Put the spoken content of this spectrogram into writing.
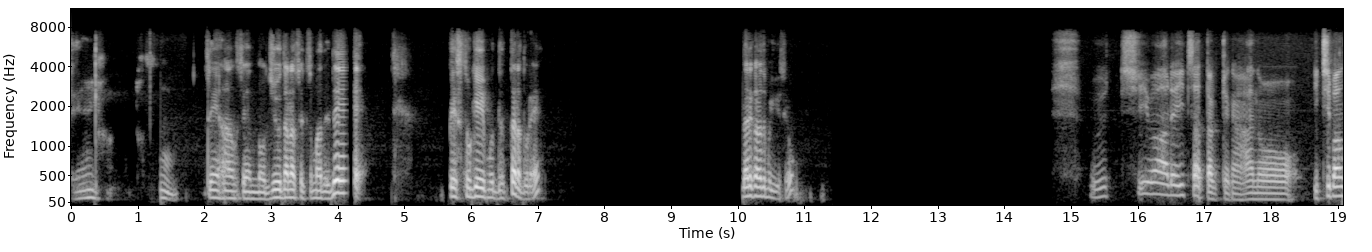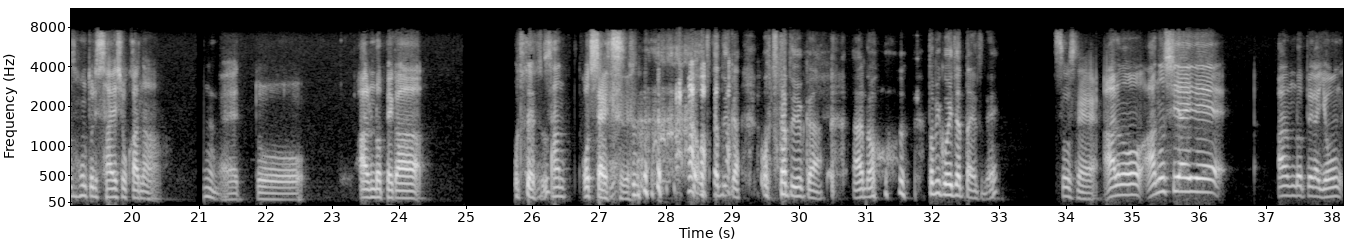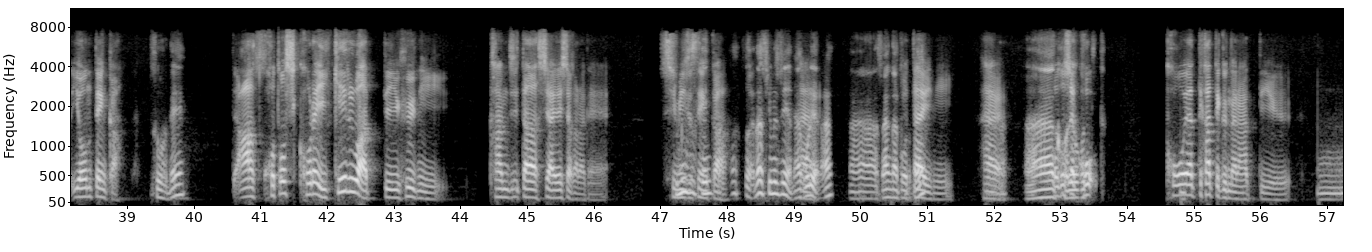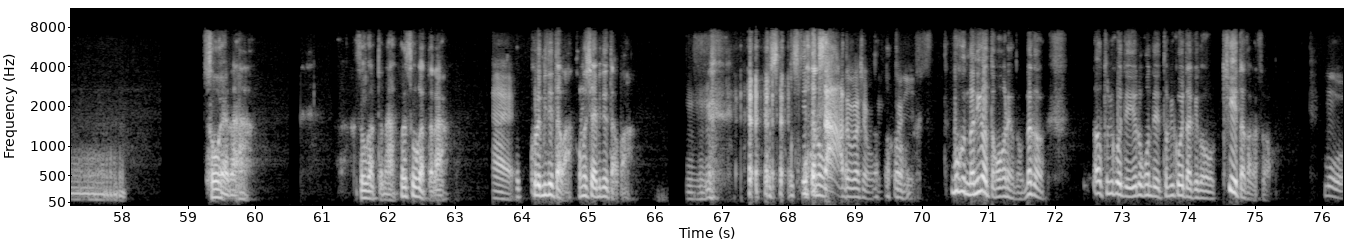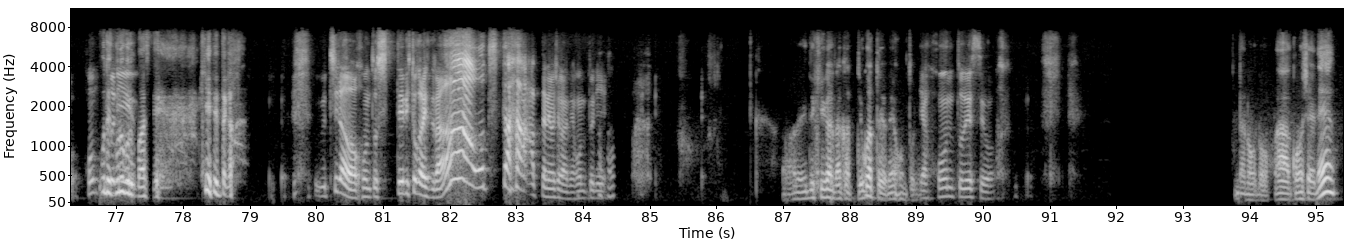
前半。うん。前半戦の17節までで、ベストゲームだったらどれ？誰からでもいいですよ。うちはあれ、いつだったっけな、あの、一番本当に最初かな。うん。えっと、アンロペが落ちたやつ？落ちたやつ。ちたというか、落ちたというか、あの、飛び越えちゃったやつね。そうですね。あの、あの試合で、アンロペが 4, 4点か。そうね。であ、今年これいけるわっていうふうに感じた試合でしたからね。清水戦か。。そうやな、清水戦やな、はいこれやな。ああ、3月の5ね。対2。はい。ああ、今年はこう、こうやって勝ってくんだなっていう。そうやな。すごかったな。これすごかったな。はい。これ見てたわ。この試合見てたわ。て落たのちたーと思いましたよ、本当に。僕何があったか分からへんかった。なんか、あ飛び越えて喜んで飛び越えたけど、消えたからさ。もう、本当腕ぐるぐるに、回して、消えてったから。うちらは本当知ってる人から言ったら、ああ、落ちたーってなりましたからね、本当に。いあれで怪我なかったよかったよね、本当に。や、本当ですよ。なるほど。ああ、この試合ね。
